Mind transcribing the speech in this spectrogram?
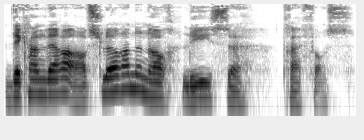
Det kan være avslørende når lyset treffer oss.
